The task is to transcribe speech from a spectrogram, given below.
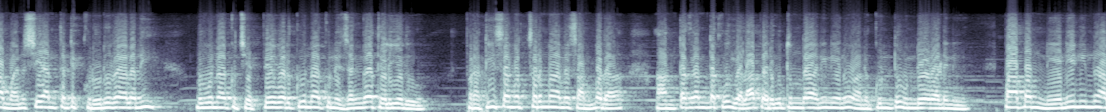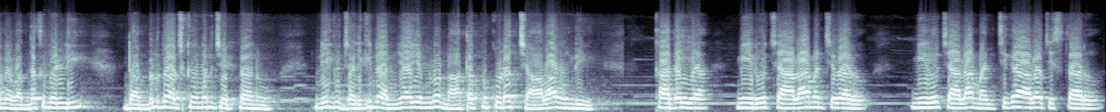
ఆ మనిషి అంతటి క్రూరురాలని నువ్వు నాకు చెప్పే వరకు నాకు నిజంగా తెలియదు. ప్రతి సంవత్సరం ఆమె సంపద అంతకంతకు ఎలా పెరుగుతుందా అని నేను అనుకుంటూ ఉండేవాడిని. పాపం నేనే నిన్ను ఆమె వద్దకు వెళ్ళి డబ్బులు దాచుకోమని చెప్పాను. నీకు జరిగిన అన్యాయంలో నా తప్పు కూడా చాలా ఉంది. కాదయ్యా మీరు చాలా మంచివారు. మీరు చాలా మంచిగా ఆలోచిస్తారు.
